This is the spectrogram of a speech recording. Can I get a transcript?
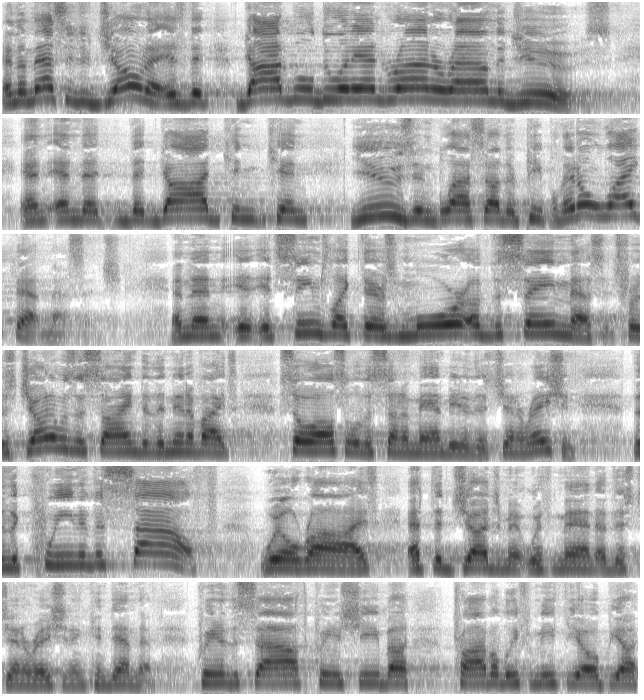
And the message of Jonah is that God will do an end run around the Jews and, and that, that God can, can use and bless other people. They don't like that message. And then it, it, seems like there's more of the same message. For as Jonah was assigned to the Ninevites, so also will the Son of Man be to this generation. Then the queen of the south will rise at the judgment with men of this generation and condemn them. Queen of the South, Queen of Sheba, probably from Ethiopia.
